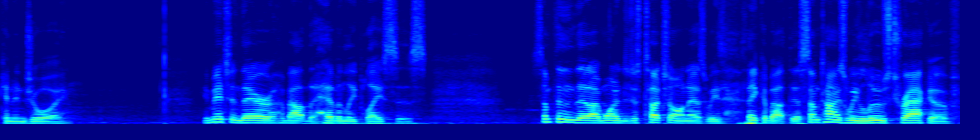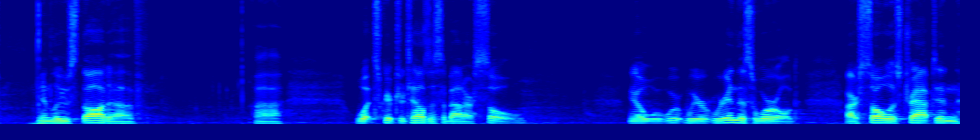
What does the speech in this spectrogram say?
can enjoy. You mentioned there about the heavenly places. Something that I wanted to just touch on as we think about this. Sometimes we lose track of and lose thought of uh, what Scripture tells us about our soul. You know, we're, we're, we're in this world. Our soul is trapped in,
